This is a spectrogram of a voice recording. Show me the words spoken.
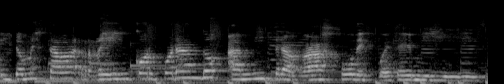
y yo me estaba reincorporando a mi trabajo después de mis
